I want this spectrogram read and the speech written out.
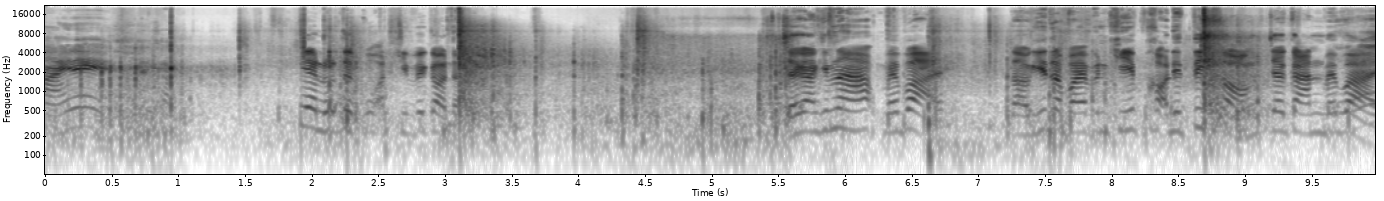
ายเนี่ยเฮียรู้แต่กูอัดคลิปไว้ก่อนเดี๋ยวเจอกันคลิปหน้าครับบ๊ายบายต่อคลิปต่อไปเป็นคลิปขอดิตติ้งสองเจอกันบ๊ายบาย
